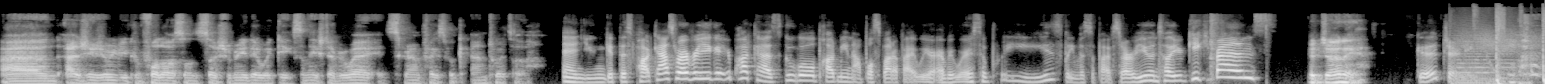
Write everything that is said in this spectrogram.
and as usual, you can follow us on social media. We're Geeks Unleashed everywhere Instagram, Facebook, and Twitter. And you can get this podcast wherever you get your podcasts Google, Podbean, Apple, Spotify. We are everywhere. So please leave us a five star review and tell your geeky friends. Good journey. Good journey.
